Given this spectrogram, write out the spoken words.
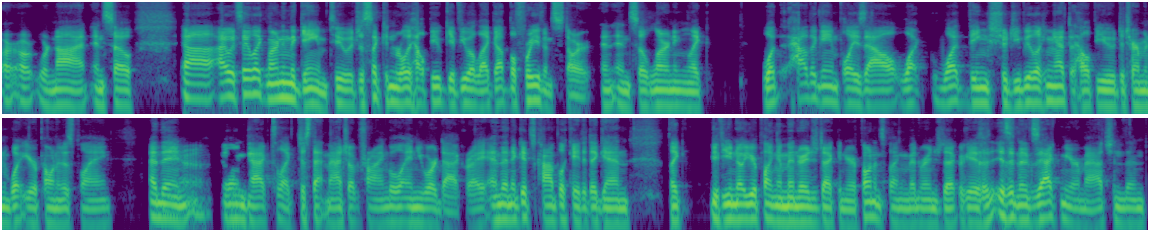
or, or, or, not. And so uh, I would say like learning the game too. It just like can really help you give you a leg up before you even start. And and so learning like what how the game plays out, what what things should you be looking at to help you determine what your opponent is playing. And then yeah. going back to like just that matchup triangle in your deck, right? And then it gets complicated again. Like if you know you're playing a mid-range deck and your opponent's playing a mid-range deck, okay, is it, is it an exact mirror match? And then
